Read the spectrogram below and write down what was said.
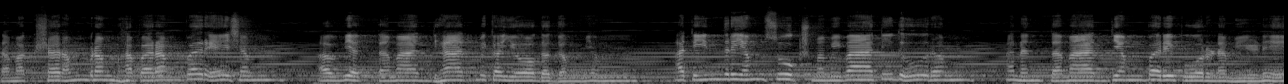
तमक्षरं ब्रह्मपरं परेशम् अव्यक्तमाध्यात्मिकयोगगम्यम्। अतीन्द्रियं सूक्ष्ममिवातिदूरम् अनन्तमाद्यं परिपूर्णमीडे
